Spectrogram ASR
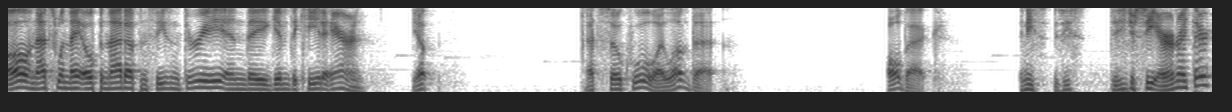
Oh, and that's when they open that up in season three and they give the key to Eren. Yep. That's so cool. I love that. All back. And he's is he did he just see Eren right there?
